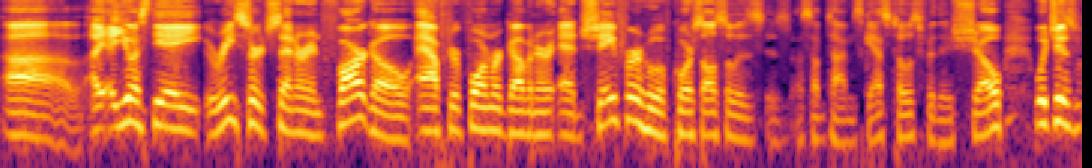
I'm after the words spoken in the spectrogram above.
uh, a, USDA research center in Fargo after former Governor Ed Schafer, who of course also is, is a sometimes guest host for this show, which is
